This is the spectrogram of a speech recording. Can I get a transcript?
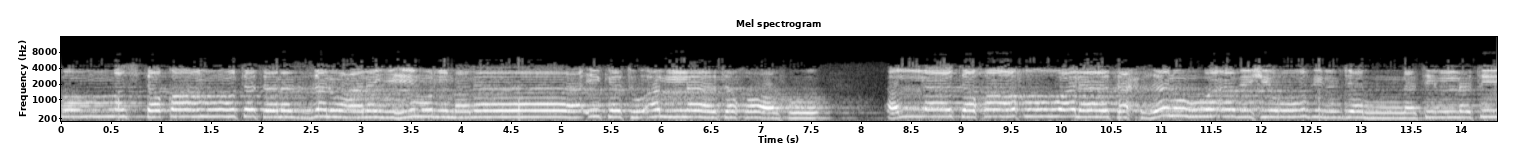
ثم استقاموا تتنزل عليهم الملائكة ألا تخافوا ألا تخافوا ولا تحزنوا وأبشروا بالجنة التي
